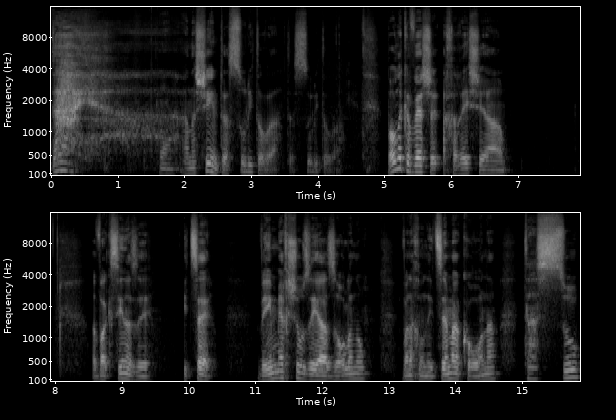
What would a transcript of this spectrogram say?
די. כן. אנשים, תעשו לי טובה, תעשו לי טובה. בואו נקווה שאחרי שהווקסין שה... הזה יצא, ואם איכשהו זה יעזור לנו, ואנחנו נצא מהקורונה, תעשו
